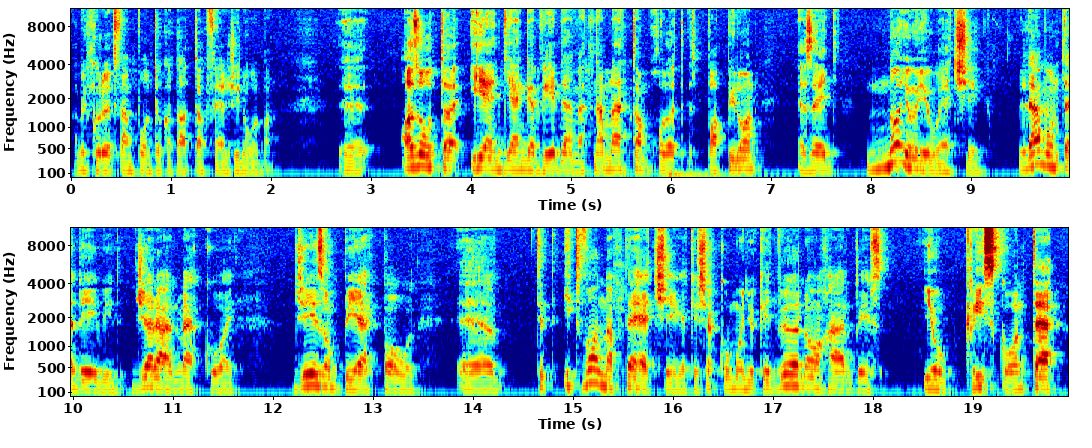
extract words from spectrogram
amikor 50 pontokat adtak fel zsinórban. Azóta ilyen gyenge védelmet nem láttam, holott ez papíron ez egy nagyon jó egység. Lemonte David, Gerard McCoy, Jason Pierre-Paul, tehát itt vannak tehetségek, és akkor mondjuk egy Vernon Hargreaves, jó, Chris Conte,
